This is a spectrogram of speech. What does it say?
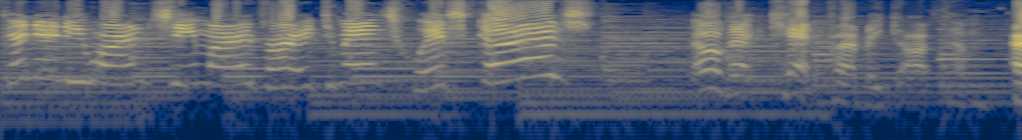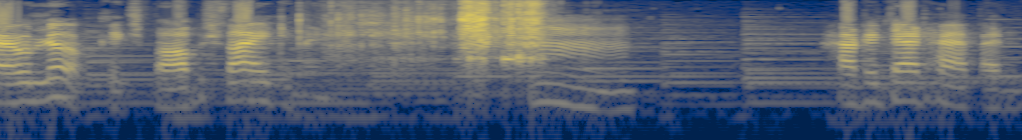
Can anyone see my vitamins, Whiskers? Oh, that cat probably got them. Oh, look, it's Bob's vitamins. Hmm. How did that happen?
